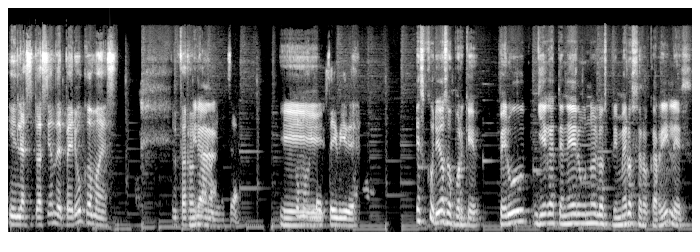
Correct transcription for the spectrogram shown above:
¿Y la situación de Perú cómo es? El ferrocarril, Mira, o sea, eh, se divide? Es curioso porque Perú llega a tener uno de los primeros ferrocarriles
